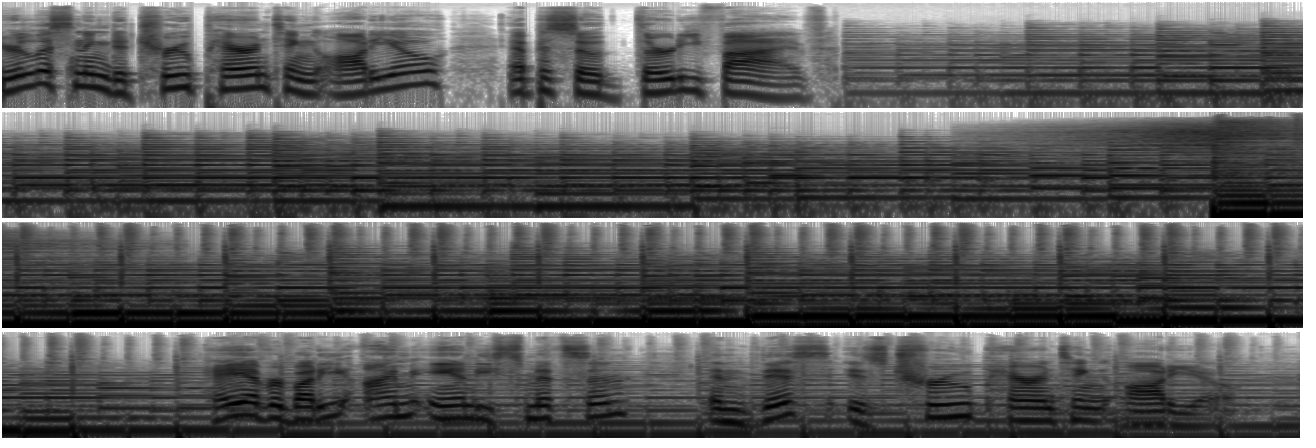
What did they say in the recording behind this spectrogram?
You're listening to TRU Parenting Audio, episode 35. Hey, everybody, I'm Andy Smithson, and this is TRU Parenting Audio,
